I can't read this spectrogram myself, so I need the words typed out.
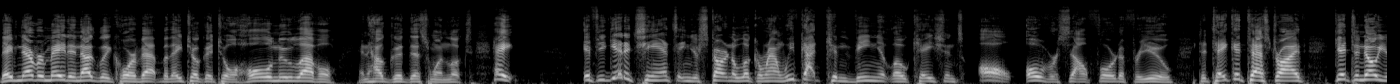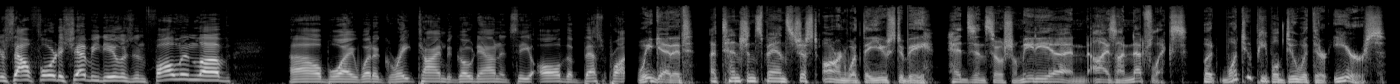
They've never made an ugly Corvette, but they took it to a whole new level and how good this one looks. Hey, if you get a chance and you're starting to look around, we've got convenient locations all over South Florida for you to take a test drive, get to know your South Florida Chevy dealers, and fall in love. Oh boy, what a great time to go down and see all the best products. We get it. Attention spans just aren't what they used to be heads in social media and eyes on Netflix. But what do people do with their ears?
